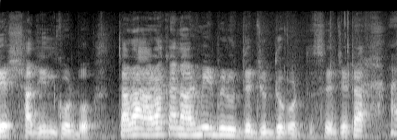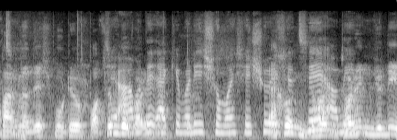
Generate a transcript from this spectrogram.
দেশ স্বাধীন করব। তারা আরাকান আর্মির বিরুদ্ধে যুদ্ধ করতেছে যেটা বাংলাদেশ মোটেও পছন্দ করে। একেবারেই সময় শেষ হয়ে এসেছে আমি ধরেন যদি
